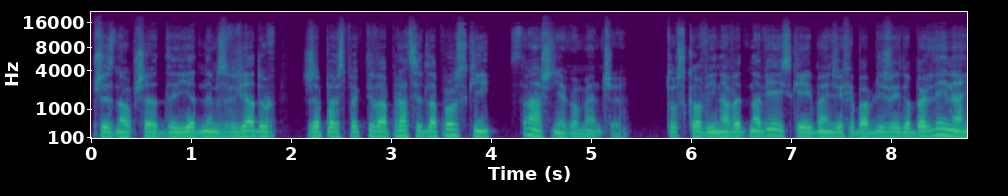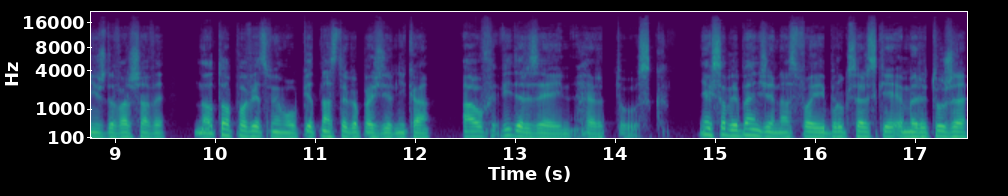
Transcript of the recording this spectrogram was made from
przyznał przed jednym z wywiadów, że perspektywa pracy dla Polski strasznie go męczy. Tuskowi nawet na wiejskiej będzie chyba bliżej do Berlina niż do Warszawy. No to powiedzmy mu 15 października Auf Wiedersehen, Herr Tusk. Niech sobie będzie na swojej brukselskiej emeryturze,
